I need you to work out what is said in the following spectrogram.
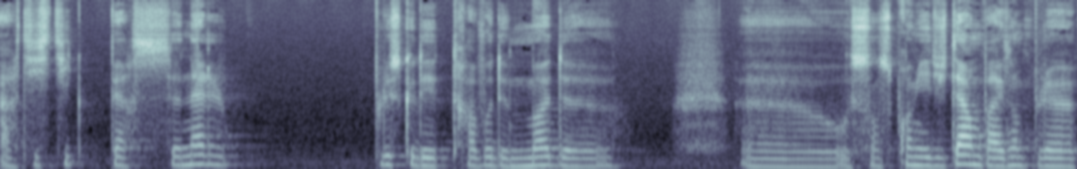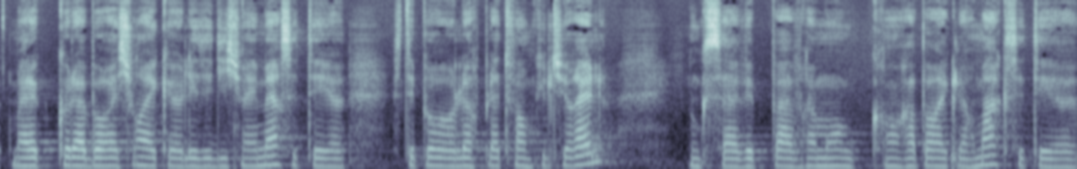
artistiques personnelles, plus que des travaux de mode. Euh, au sens premier du terme. Par exemple, ma collaboration avec les éditions MR, c'était c'était pour leur plateforme culturelle. Donc ça n'avait pas vraiment grand rapport avec leur marque. C'était euh,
